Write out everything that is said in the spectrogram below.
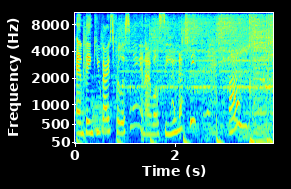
And thank you guys for listening. And I will see you next week. Bye.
